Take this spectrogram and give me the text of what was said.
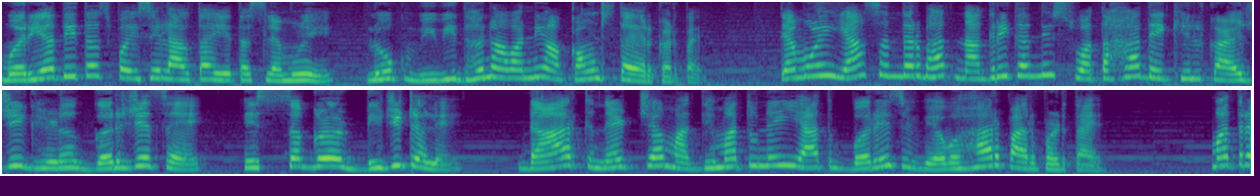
मर्यादितच पैसे लावता येत असल्यामुळे लोक विविध नावांनी अकाउंट्स तयार करतायत. त्यामुळे या संदर्भात नागरिकांनी स्वतः देखील काळजी घेणं गरजेचं आहे. हे सगळं डिजिटल आहे. डार्क नेटच्या माध्यमातूनही यात बरेच व्यवहार पार पडतायत. मात्र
